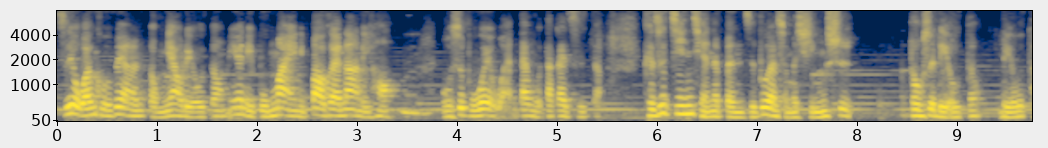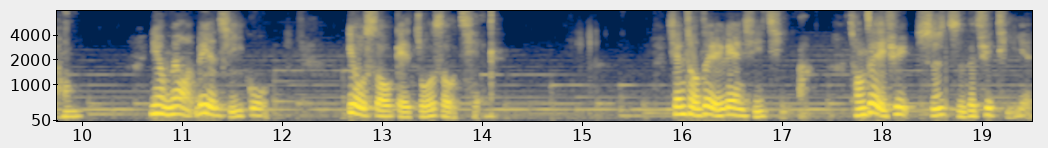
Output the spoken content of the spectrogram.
只有玩股票人懂要流动，因为你不卖，你抱在那里哈。我是不会玩，但我大概知道。可是金钱的本质，不管什么形式，都是流动、流通。你有没有练习过？右手给左手钱，先从这里练习起吧。从这里去实质的去体验，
